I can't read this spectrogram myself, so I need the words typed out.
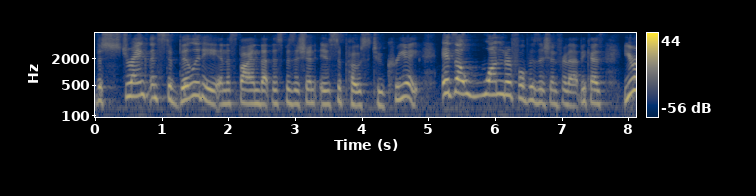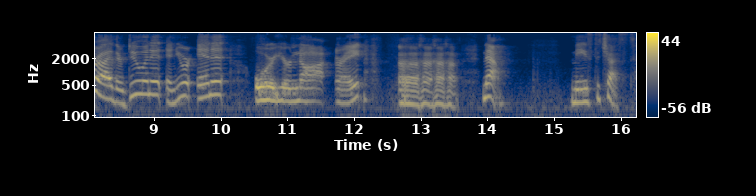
the strength and stability in the spine that this position is supposed to create. It's a wonderful position for that because you're either doing it and you're in it or you're not, right? Now, knees to chest.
